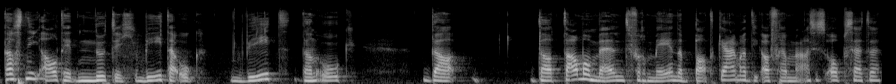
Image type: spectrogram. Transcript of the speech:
dat is niet altijd nuttig. Weet dat ook. Weet dan ook dat dat, dat moment voor mij in de badkamer die affirmaties opzetten,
